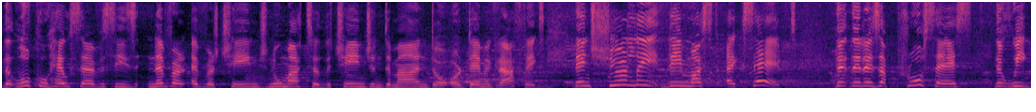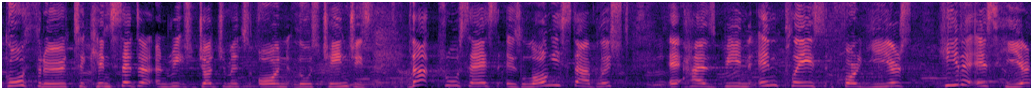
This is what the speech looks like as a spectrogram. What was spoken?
that local health services never ever change, no matter the change in demand or, or demographics, then surely they must accept that there is a process that we go through to consider and reach judgments on those changes. That process is long established. It has been in place for years. Here it is here.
